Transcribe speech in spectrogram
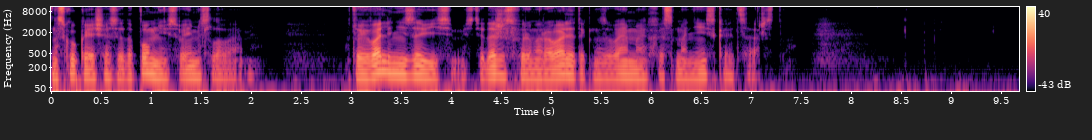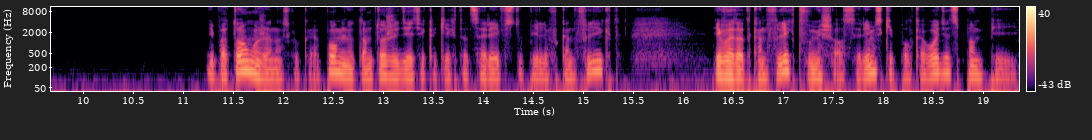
насколько я сейчас это помню и своими словами, отвоевали независимость и даже сформировали так называемое Хасманейское царство. И потом уже, насколько я помню, там тоже дети каких-то царей вступили в конфликт, и в этот конфликт вмешался римский полководец Помпей.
